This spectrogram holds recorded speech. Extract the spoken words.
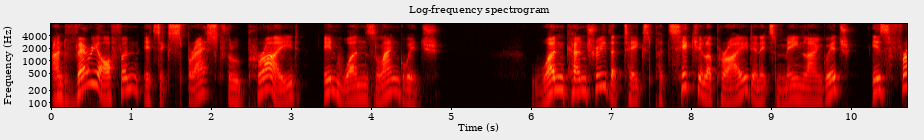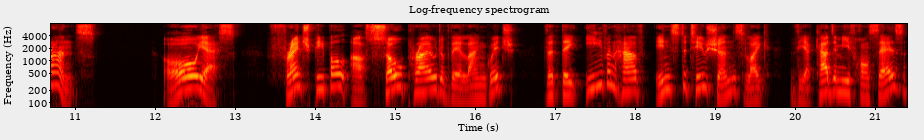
and very often it's expressed through pride in one's language. One country that takes particular pride in its main language is France. Oh, yes, French people are so proud of their language that they even have institutions like the Académie Française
